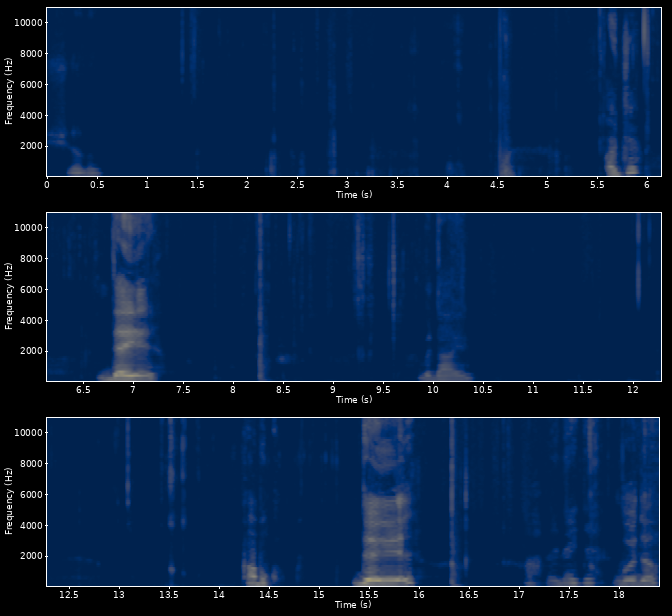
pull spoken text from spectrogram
Şunu. Acı. Değil. Bu değil. Kabuk. Değil. Ah be neydi? Buydu.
